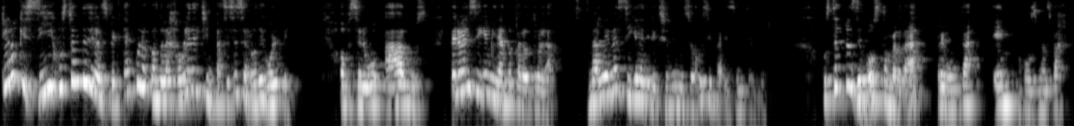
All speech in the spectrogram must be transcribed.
Claro que sí, justo antes del espectáculo, cuando la jaula del chimpancé se cerró de golpe. Observo a Agus, pero él sigue mirando para otro lado. Marlena sigue la dirección de mis ojos y parece entender. Usted no es de Boston, ¿verdad? Pregunta en voz más baja.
